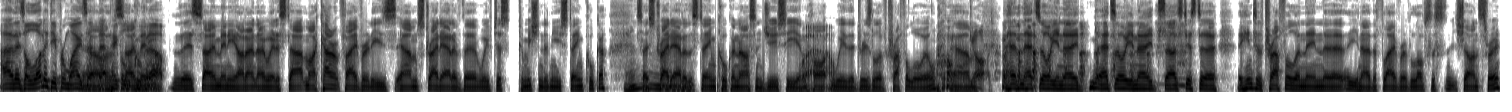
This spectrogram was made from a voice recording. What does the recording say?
uh, there's a lot of different ways that, that Oh, people so cook many. it up. There's so many. I don't know where to start. My current favourite is um, straight out of the. We've just commissioned a new steam cooker, so straight out of the steam cooker, nice and juicy and Wow. hot with a drizzle of truffle oil. Um, God. and that's all you need. That's all you need. So it's just a, a hint of truffle, and then the you know the flavour of the lobster shines through.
